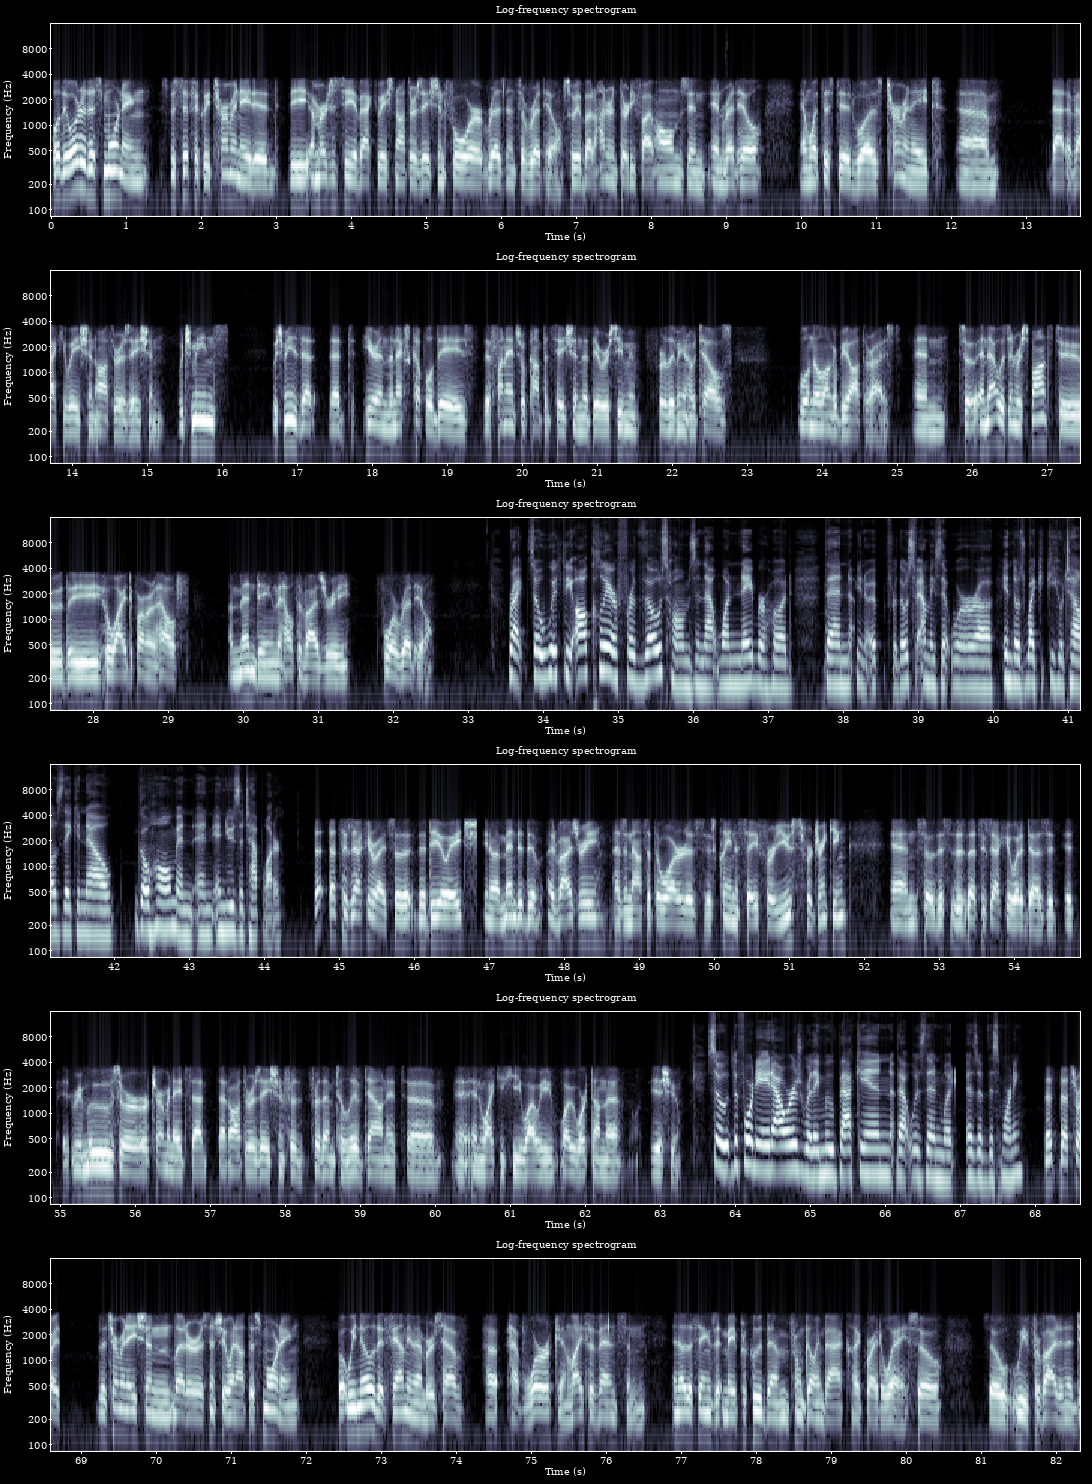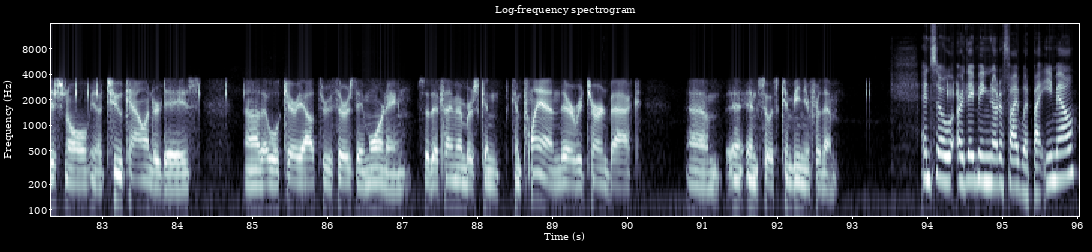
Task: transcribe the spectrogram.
Well, the order this morning specifically terminated the emergency evacuation authorization for residents of Red Hill. So we have about 135 homes in, in Red Hill, and what this did was terminate um, that evacuation authorization, which means which means that, that here in the next couple of days, the financial compensation that they were receiving for living in hotels will no longer be authorized. And so, and that was in response to the Hawaii Department of Health amending the health advisory for Red Hill. Right. So with the all clear for those homes in that one neighborhood, then you know for those families that were uh, in those Waikiki hotels, they can now go home and, and, and use the tap water. That, that's exactly right. So the, the, DOH, you know, amended the advisory, has announced that the water is, is clean and safe for use for drinking. And so this is, that's exactly what it does. It, it, it removes or, or, terminates that, that authorization for for them to live down at uh, in Waikiki while we while we worked on the, the issue. So the 48 hours where they moved back in, that was then what as of this morning. That, that's right. The termination letter essentially went out this morning, but we know that family members have have work and life events and and other things that may preclude them from going back like right away. So so we've provided an additional, you know, two calendar days uh, that will carry out through Thursday morning, so that family members can can plan their return back, um, and, and so it's convenient for them. And so, are they being notified what by email?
